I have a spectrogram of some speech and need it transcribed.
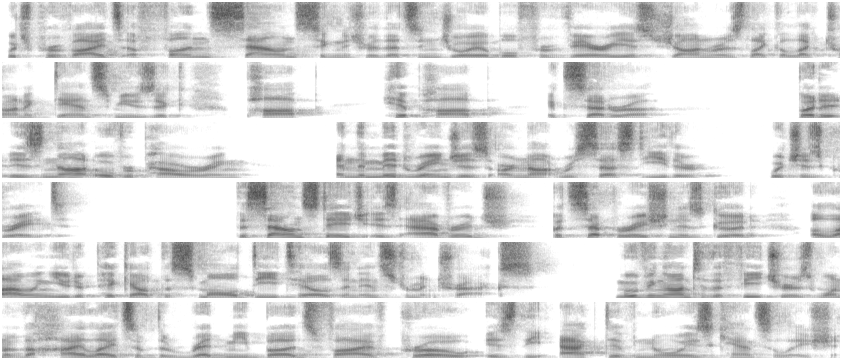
which provides a fun sound signature that's enjoyable for various genres like electronic dance music, pop, hip hop, etc. But it is not overpowering, and the mid ranges are not recessed either, which is great. The soundstage is average, but separation is good, allowing you to pick out the small details and instrument tracks. Moving on to the features, one of the highlights of the Redmi Buds 5 Pro is the active noise cancellation.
